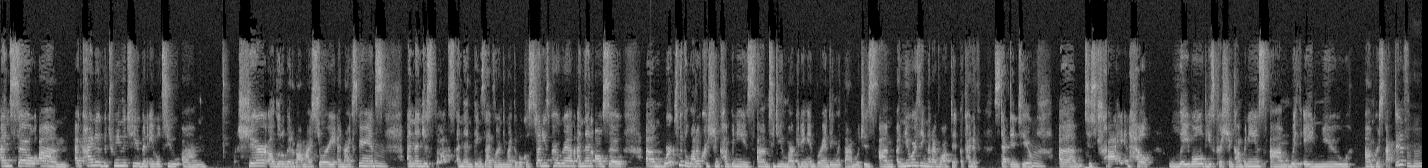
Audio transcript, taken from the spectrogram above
And so um, I've kind of between the two been able to um, share a little bit about my story and my experience, mm. and then just thoughts and then things I've learned in my biblical studies program, and then also um, worked with a lot of Christian companies um, to do marketing and branding with them, which is um, a newer thing that I've walked in, uh, kind of stepped into mm. to try and help label these Christian companies um, with a new um, perspective mm-hmm.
